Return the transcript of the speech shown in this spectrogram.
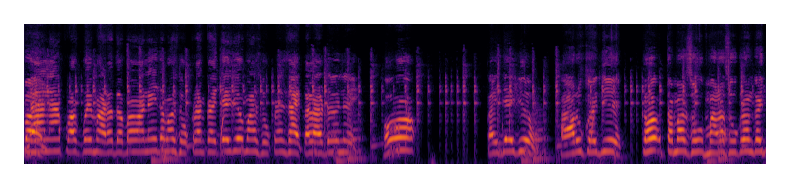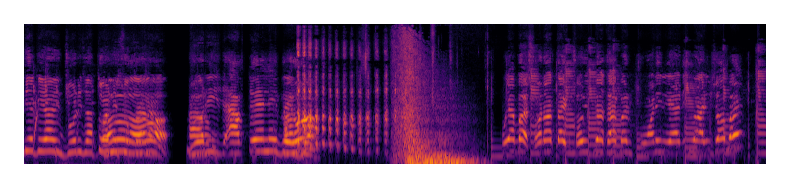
ના ના પગ ભાઈ મારા દબાવવા નહીં. તમારા છોકરાને કહી દેજો મારા છોકરાને સાયકલ અડો નહીં. હો? કહી દેજો. સારું કહી દઈએ તો તમારા મારા છોકરાને કહી દઈએ કે જોડી જતો નહીં ને જોડી આવતો એ નહીં ભાઈ ઓયા બસો ના ત્રણસો રૂપિયા થાય પણ પોણી રેડી વાળી છો ભાઈ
